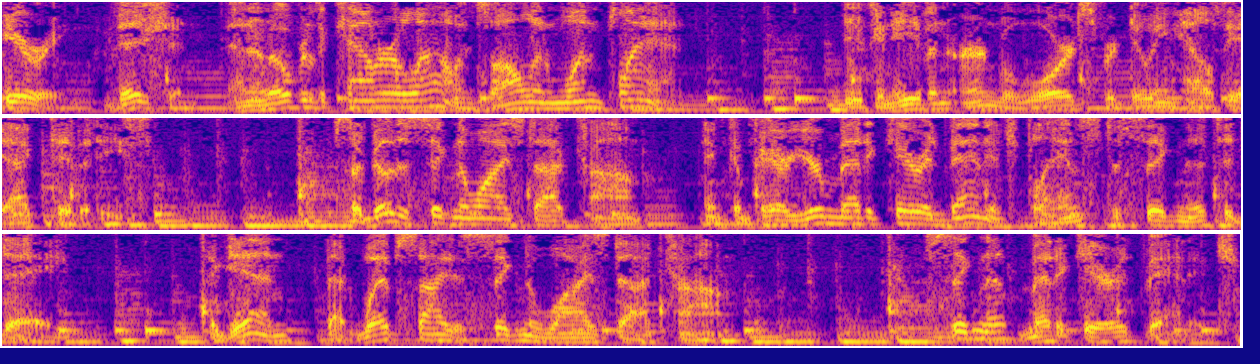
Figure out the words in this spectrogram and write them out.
Hearing, vision, and an over-the-counter allowance all in one plan. You can even earn rewards for doing healthy activities. So go to CignaWise.com and compare your Medicare Advantage plans to Cigna today. Again, that website is CignaWise.com. Cigna Medicare Advantage.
